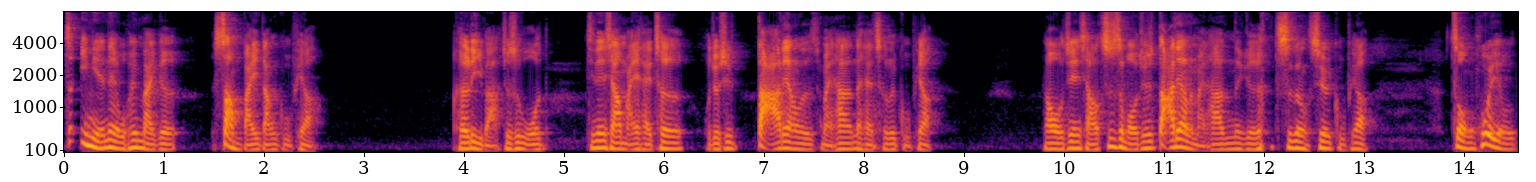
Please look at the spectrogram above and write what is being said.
这一年内我会买个上百档股票，合理吧？就是我今天想要买一台车，我就去大量的买它那台车的股票。然后我今天想要吃什么，我就大量的买它那个 吃东西的股票，总会有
